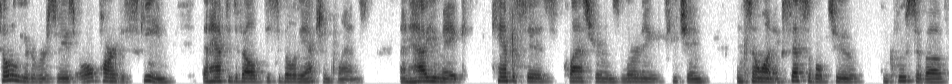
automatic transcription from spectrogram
total universities are all part of a scheme that have to develop disability action plans and how you make campuses, classrooms, learning, teaching, and so on accessible to, inclusive of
